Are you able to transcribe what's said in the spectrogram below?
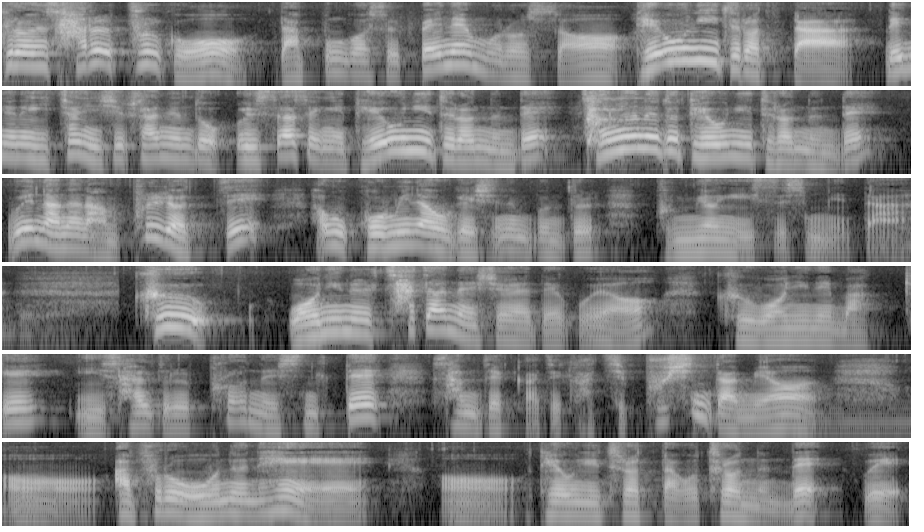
그런 살을 풀고 나쁜 것을 빼냄으로써 대운이 들었다. 내년에 2024년도 을사생에 대운이 들었는데 작년에도 대운이 들었는데 왜 나는 안 풀렸지? 하고 고민하고 계시는 분들 분명히 있으십니다. 그 원인을 찾아내셔야 되고요. 그 원인에 맞게 이 살들을 풀어내실 때 삼재까지 같이 푸신다면 어, 앞으로 오는 해에 어, 대운이 들었다고 들었는데 왜?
